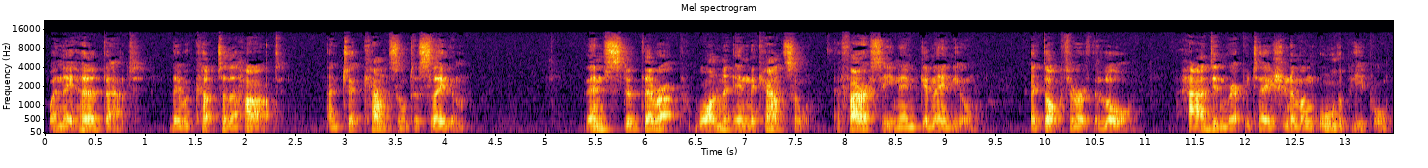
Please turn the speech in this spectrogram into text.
When they heard that, they were cut to the heart, and took counsel to slay them. Then stood there up one in the council, a Pharisee named Gamaliel, a doctor of the law, had in reputation among all the people,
